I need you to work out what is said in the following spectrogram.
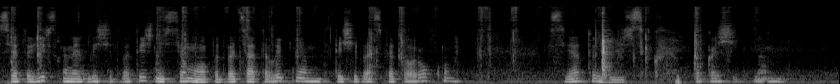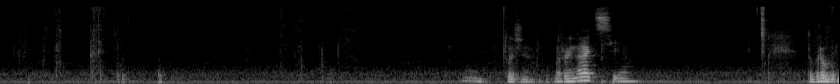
Святогірськ на найближчі два тижні з 7 по 20 липня 2025 року. Святогірськ. Покажіть нам. Ну, Теж руйнації. Добробут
